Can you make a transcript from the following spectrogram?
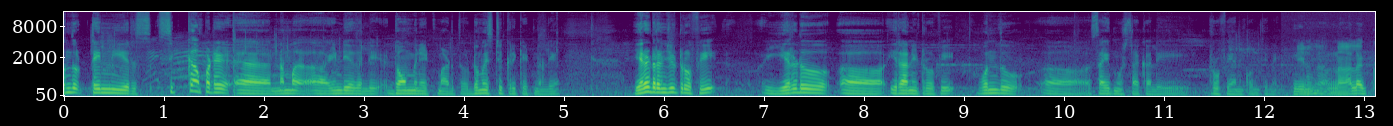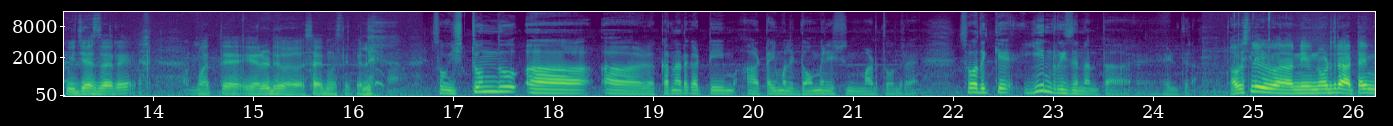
ಒಂದು ಟೆನ್ ಇಯರ್ಸ್ ಸಿಕ್ಕಾಪಟ್ಟೆ ನಮ್ಮ ಇಂಡಿಯಾದಲ್ಲಿ ಡಾಮಿನೇಟ್ ಮಾಡ್ತು ಡೊಮೆಸ್ಟಿಕ್ ಕ್ರಿಕೆಟ್ನಲ್ಲಿ ಎರಡು ರಂಜಿ ಟ್ರೋಫಿ ಎರಡು ಇರಾನಿ ಟ್ರೋಫಿ ಒಂದು ಸೈದ್ ಮುಷ್ತಾಕ್ ಅಲಿ ಟ್ರೋಫಿ ಅನ್ಕೊತೀನಿ. ನಾಲ್ಕು ವಿಜಯ್ ಹಜಾರೆ ಮತ್ತು ಎರಡು ಸೈದ್ ಮುಸ್ತಕಲ್ಲಿ ಸೊ ಇಷ್ಟೊಂದು ಕರ್ನಾಟಕ ಟೀಮ್ ಆ ಟೈಮಲ್ಲಿ ಡಾಮಿನೇಷನ್ ಮಾಡ್ತು ಅಂದರೆ ಸೊ ಅದಕ್ಕೆ ಏನು ರೀಸನ್ ಅಂತ ಹೇಳ್ತೀರಾ? ಆಬ್ವಿಯಸ್ಲಿ ನೀವು ನೋಡಿದ್ರೆ ಆ time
